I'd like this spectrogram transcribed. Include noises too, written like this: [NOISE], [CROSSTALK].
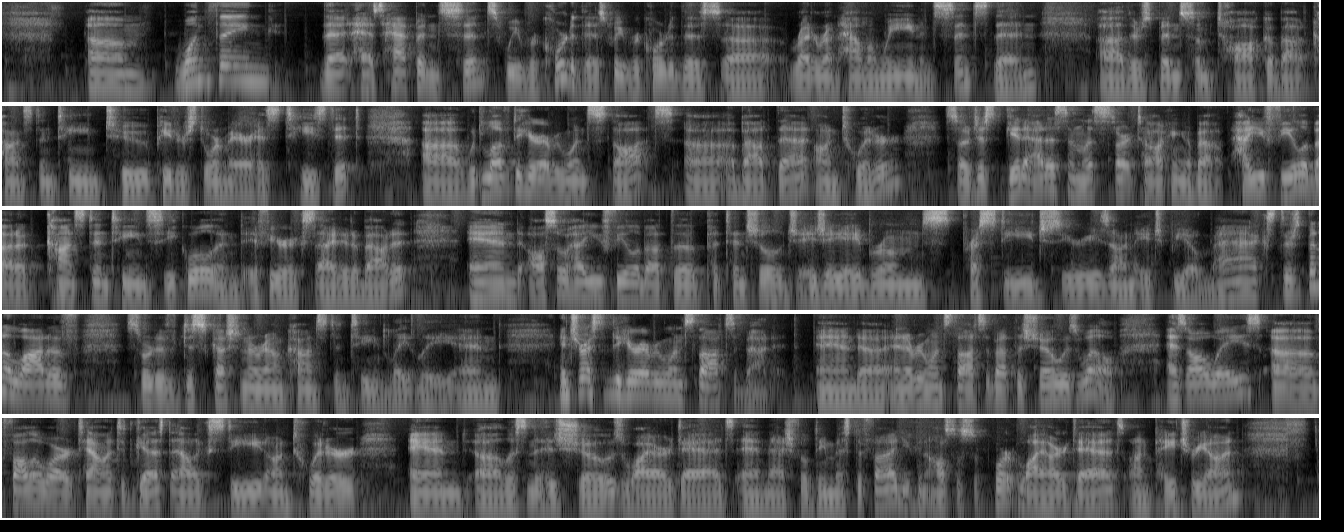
Um, one thing that has happened since we recorded this. We recorded this uh, right around Halloween, and since then, uh, there's been some talk about Constantine 2. Peter Stormare has teased it. Uh, would love to hear everyone's thoughts uh, about that on Twitter. So just get at us and let's start talking about how you feel about a Constantine sequel and if you're excited about it, and also how you feel about the potential J.J. Abrams Prestige series on HBO Max. There's been a lot of sort of discussion around Constantine lately, and interested to hear everyone's thoughts about it and uh, and everyone's thoughts about the show as well. As always, uh, follow our talented guest Alex Steed on Twitter and uh, listen to his shows Why Are Dads and Nashville Demystified. You can also support Why Are Dads on Patreon.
